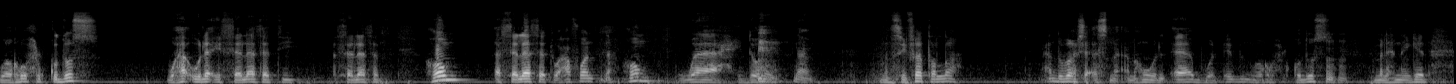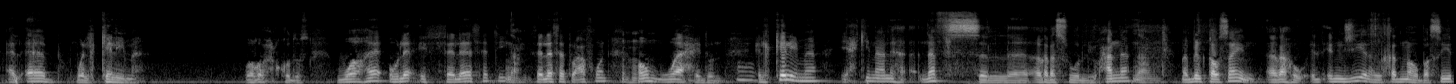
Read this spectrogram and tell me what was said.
والروح القدس وهؤلاء الثلاثة الثلاثة هم الثلاثة عفوا هم واحد نعم. من صفات الله. عنده برشا اسماء أما هو الآب والابن والروح القدس. أما هنا قال الآب والكلمة وروح القدس. وهؤلاء الثلاثة نعم. ثلاثة عفوا هم واحد. الكلمة يحكينا عنها نفس ال- الرسول يوحنا. نعم. ما بين قوسين راهو الإنجيل اللي قدمه بسيط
